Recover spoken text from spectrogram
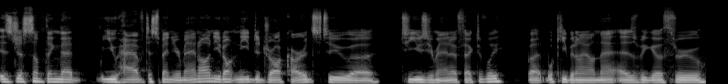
is just something that you have to spend your mana on. You don't need to draw cards to uh, to use your mana effectively. But we'll keep an eye on that as we go through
